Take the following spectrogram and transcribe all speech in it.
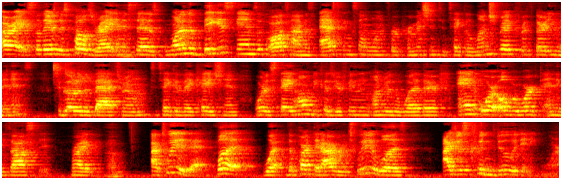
All right. So there's this post right, and it says one of the biggest scams of all time is asking someone for permission to take a lunch break for 30 minutes. To go to the bathroom, to take a vacation, or to stay home because you're feeling under the weather and or overworked and exhausted, right? Huh? I tweeted that. But what the part that I retweeted was I just couldn't do it anymore.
